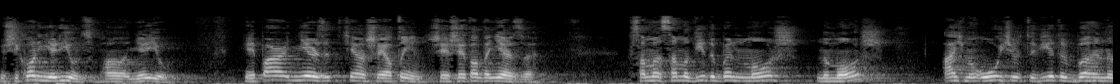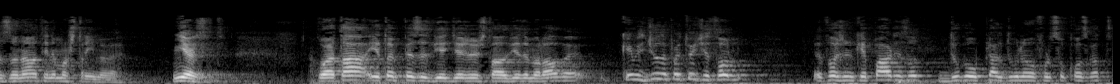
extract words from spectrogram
Ju shikoni njeriun, subhanallah njeriu. Keni parë njerëzit që janë shejatin, që janë shejtanët e njerëzve. Sa më sa më vjetër bëhen në moshë, në moshë, aq më ujqër të vjetër bëhen në zanatin e mashtrimeve. Njerëzit. Kur ata jetojnë 50 vjet, 60, 70 vjet me radhë, Kemi dëgjuar edhe për ato që thonë e thoshin ke partia thotë duke u plak duke u forcu kockat.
